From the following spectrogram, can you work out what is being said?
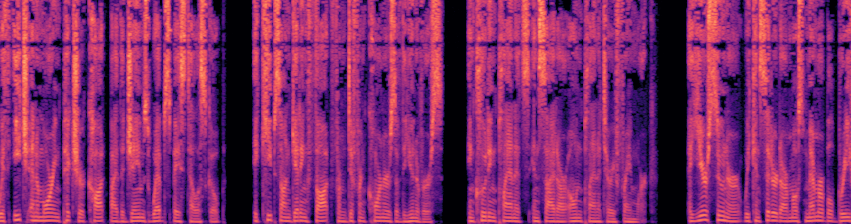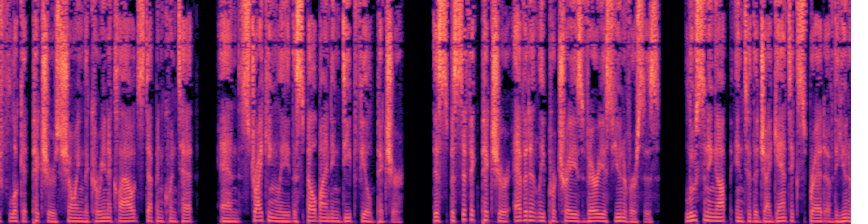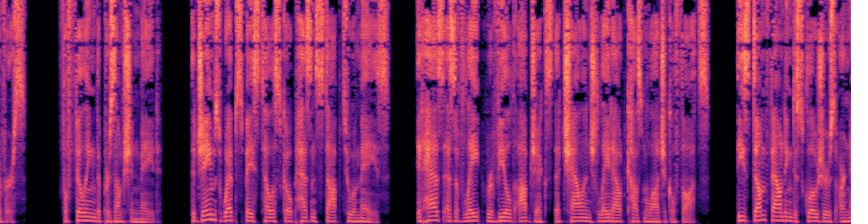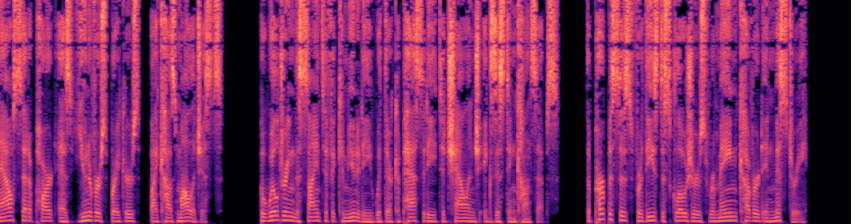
With each enamoring picture caught by the James Webb Space Telescope, it keeps on getting thought from different corners of the universe, including planets inside our own planetary framework. A year sooner, we considered our most memorable brief look at pictures showing the Carina Cloud Stephan's Quintet and, strikingly, the spellbinding Deep Field picture. This specific picture evidently portrays various universes, loosening up into the gigantic spread of the universe, fulfilling the presumption made. The James Webb Space Telescope hasn't stopped to amaze. It has as of late revealed objects that challenge laid-out cosmological thoughts. These dumbfounding disclosures are now set apart as universe breakers by cosmologists, bewildering the scientific community with their capacity to challenge existing concepts. The purposes for these disclosures remain covered in mystery,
